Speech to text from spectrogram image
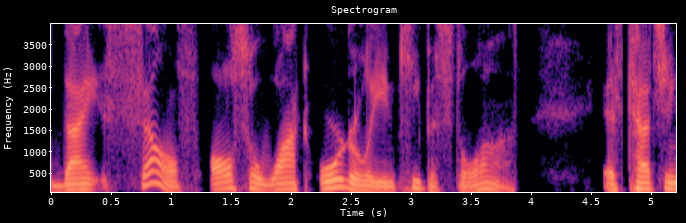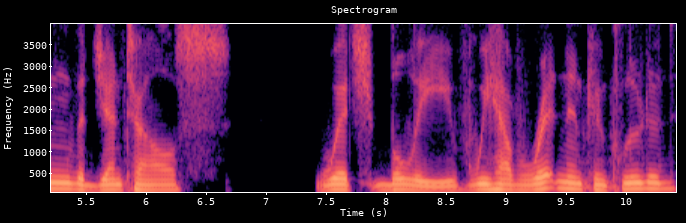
thyself also walk orderly and keepest the law. As touching the Gentiles which believe, we have written and concluded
